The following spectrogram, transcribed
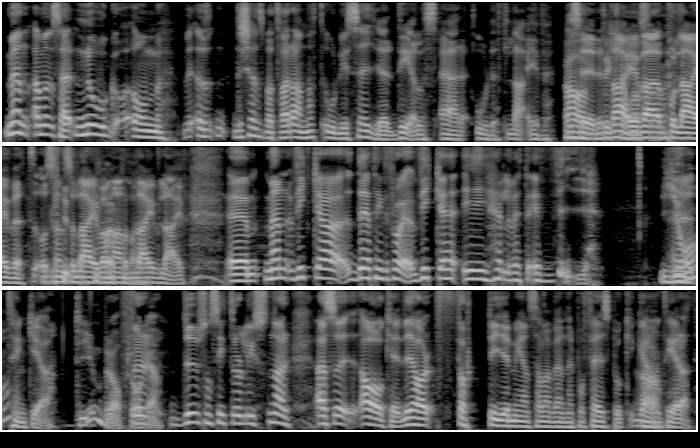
Men, ja, men så här, nog om, det känns som att varannat ord vi säger dels är ordet live. Vi Ja, säger lajva på livet och sen så lajvar man live live. Ehm, Men vilka, det jag tänkte fråga, vilka i helvete är vi? Ja, Eh, tänker jag. det är ju en bra För fråga. du som sitter och lyssnar, alltså, ja okej, vi har 40 gemensamma vänner på Facebook, garanterat.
